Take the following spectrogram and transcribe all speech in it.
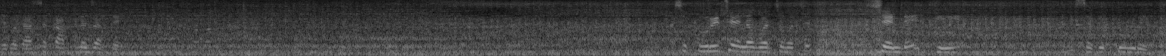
हे बघा असं कापलं जाते. असे तुरीचे आहे ना वरचे वरचे शेंडे हे सगळे तूर आहे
